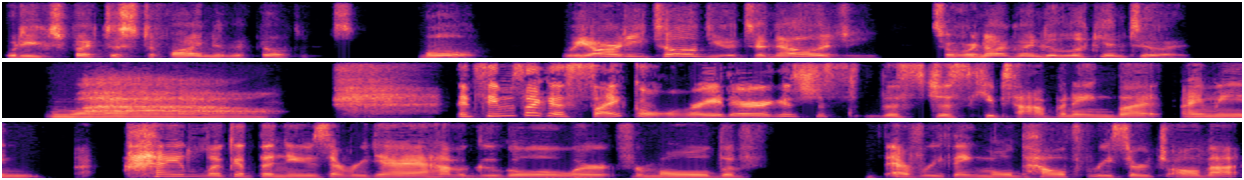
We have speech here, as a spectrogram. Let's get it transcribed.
What do you expect us to find in the filters? Mold. We already told you it's an allergy, so we're not going to look into it. Wow. It seems like a cycle, right, Eric? It's just this just keeps happening. But I mean, I look at the news every day. I have a Google alert for mold of everything, mold health research, all that.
